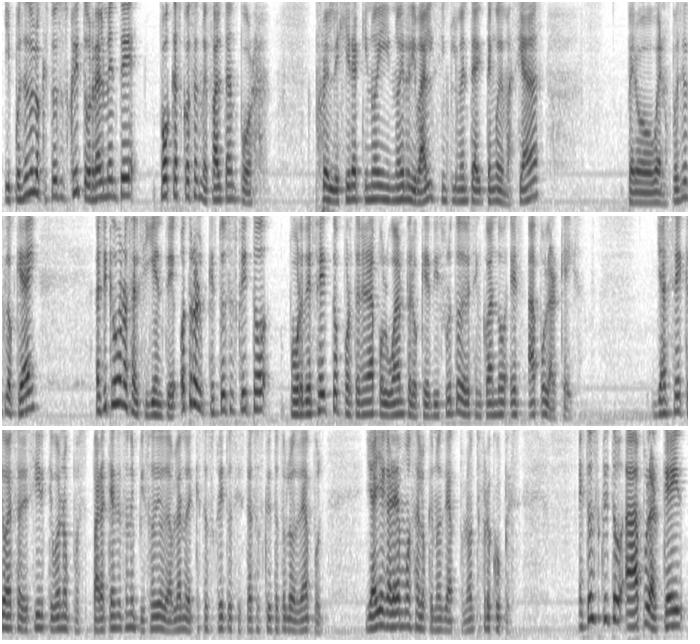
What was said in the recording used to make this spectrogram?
Y pues eso es lo que estoy suscrito. Realmente pocas cosas me faltan por, por elegir. Aquí no hay, no hay rival, simplemente tengo demasiadas. Pero bueno, pues es lo que hay. Así que vámonos al siguiente. Otro que estoy suscrito por defecto por tener Apple One, pero que disfruto de vez en cuando, es Apple Arcade. Ya sé que vas a decir que, bueno, pues, ¿para qué haces un episodio de hablando de que estás suscrito si estás suscrito tú lo de Apple? Ya llegaremos a lo que no es de Apple, no te preocupes. Estoy suscrito a Apple Arcade.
